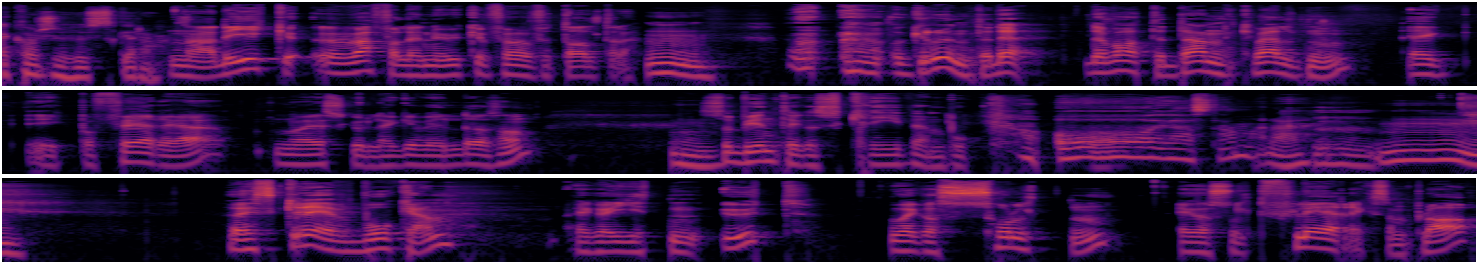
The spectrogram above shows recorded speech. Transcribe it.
jeg kan ikke huske det. Nei, det gikk i hvert fall en uke før jeg fortalte det. Og grunnen til det, det var at den kvelden jeg gikk på ferie, når jeg skulle legge bilder og sånn, så begynte jeg å skrive en bok. Å, ja, stemmer det. Mm. Og jeg skrev boken, jeg har gitt den ut, og jeg har solgt den. Jeg har solgt flere eksemplar,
